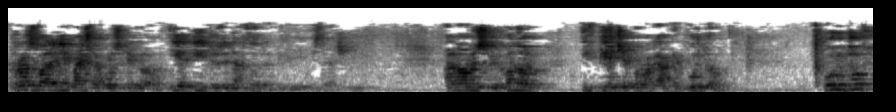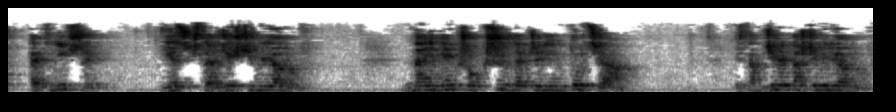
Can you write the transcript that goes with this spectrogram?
Rozwalenie państwa polskiego. Jedni i drudzy nas zabili i stracili. Ale mamy swój honor i w biedzie pomagamy Kurdom. Kurdów etnicznych jest 40 milionów. Największą krzywdę czyni im Turcja. Jest tam 19 milionów.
